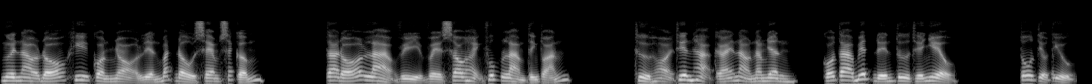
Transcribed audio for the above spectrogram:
người nào đó khi còn nhỏ liền bắt đầu xem sách cấm. Ta đó là vì về sau hạnh phúc làm tính toán. Thử hỏi thiên hạ cái nào nam nhân, có ta biết đến tư thế nhiều. Tô Tiểu Tiểu,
